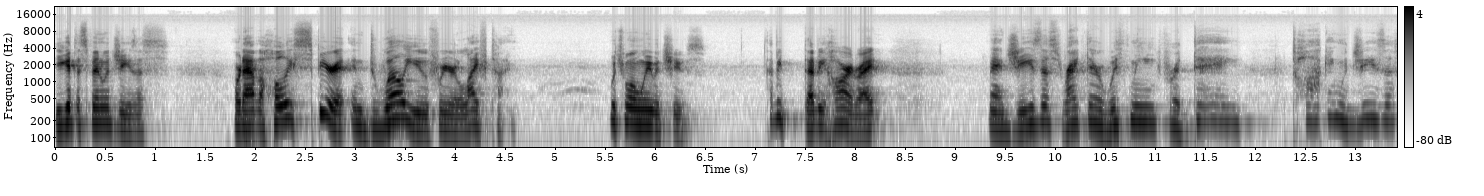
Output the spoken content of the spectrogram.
you get to spend with Jesus, or to have the Holy Spirit indwell you for your lifetime, which one we would choose? That'd be, that'd be hard, right? Man, Jesus right there with me for a day, talking with Jesus,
